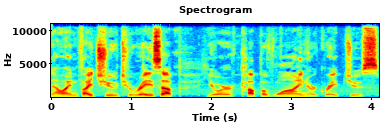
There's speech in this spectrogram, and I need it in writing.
Now I invite you to raise up your cup of wine or grape juice.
